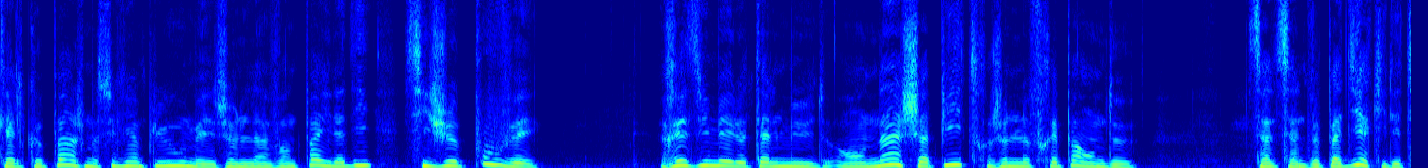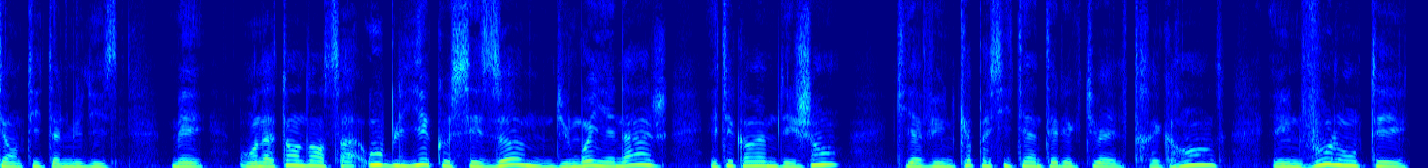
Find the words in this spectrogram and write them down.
quelque part, je me souviens plus où, mais je ne l'invente pas, il a dit si je pouvais résumer le Talmud en un chapitre, je ne le ferais pas en deux. Ça, ne veut pas dire qu'il était anti-talmudiste, mais on a tendance à oublier que ces hommes du Moyen Âge étaient quand même des gens qui avaient une capacité intellectuelle très grande et une volonté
